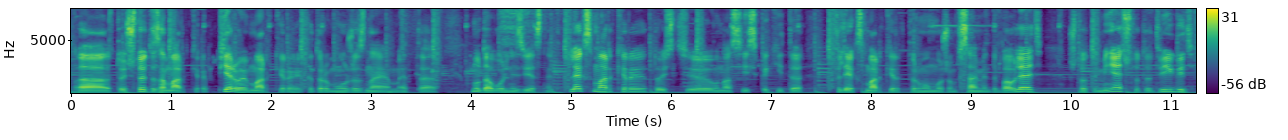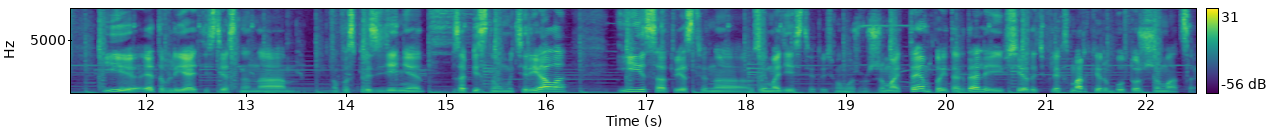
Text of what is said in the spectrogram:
То есть что это за маркеры? Первые маркеры, которые мы уже знаем, это ну, довольно известные, это флекс-маркеры, то есть э, у нас есть какие-то флекс-маркеры, которые мы можем сами добавлять, что-то менять, что-то двигать, и это влияет, естественно, на воспроизведение записанного материала и, соответственно, взаимодействие. То есть мы можем сжимать темпы и так далее, и все эти флекс-маркеры будут тоже сжиматься.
